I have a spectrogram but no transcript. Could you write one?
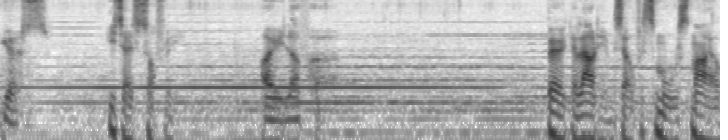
Yes, he said softly. I love her. Beric allowed himself a small smile.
